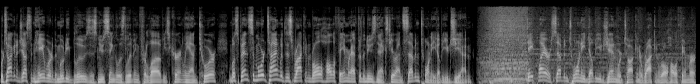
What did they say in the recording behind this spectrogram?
We're talking to Justin Hayward of the Moody Blues. His new single is Living for Love. He's currently on tour. And we'll spend some more time with this rock and roll Hall of Famer after the news next here on 720 WGN. Dave Plier 720 WGN. We're talking to Rock and Roll Hall of Famer,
